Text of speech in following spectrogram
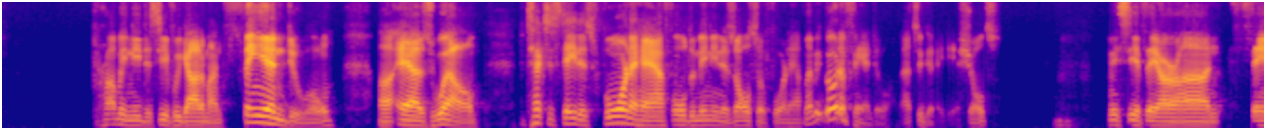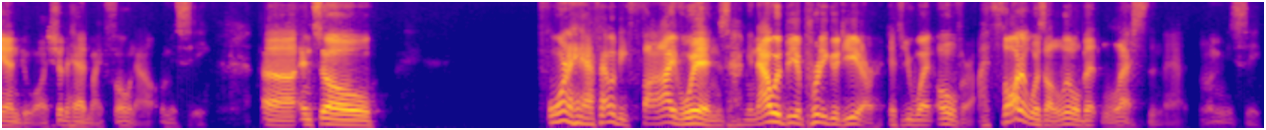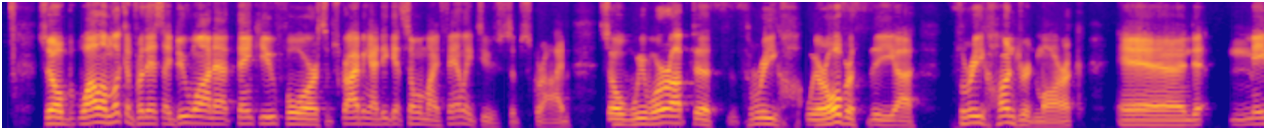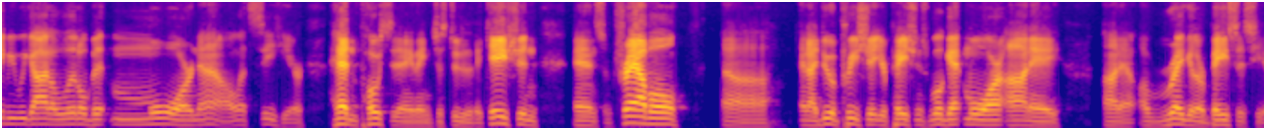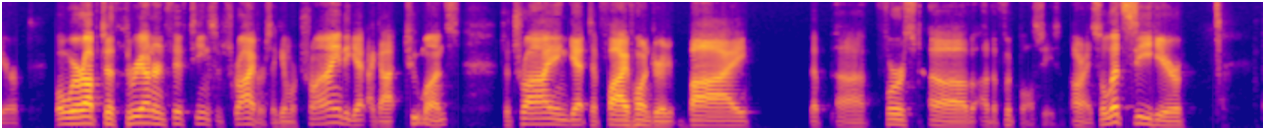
probably need to see if we got him on FanDuel uh, as well. Texas State is four and a half. Old Dominion is also four and a half. Let me go to FanDuel. That's a good idea, Schultz. Let me see if they are on FanDuel. I should have had my phone out. Let me see. Uh, and so four and a half, that would be five wins. I mean, that would be a pretty good year if you went over. I thought it was a little bit less than that. Let me see. So while I'm looking for this, I do want to thank you for subscribing. I did get some of my family to subscribe. So we were up to three, we are over the uh, 300 mark, and maybe we got a little bit more now. Let's see here. I hadn't posted anything just due to the vacation and some travel. Uh, and I do appreciate your patience. We'll get more on a on a, a regular basis here. But we're up to 315 subscribers. Again, we're trying to get. I got two months to try and get to 500 by the uh, first of, of, the football season. All right, so let's see here.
